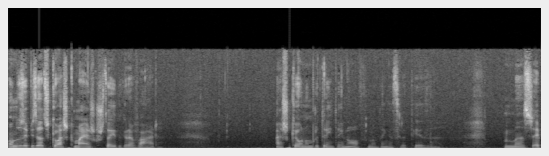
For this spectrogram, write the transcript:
Um dos episódios que eu acho que mais gostei de gravar, acho que é o número 39, não tenho a certeza, mas é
